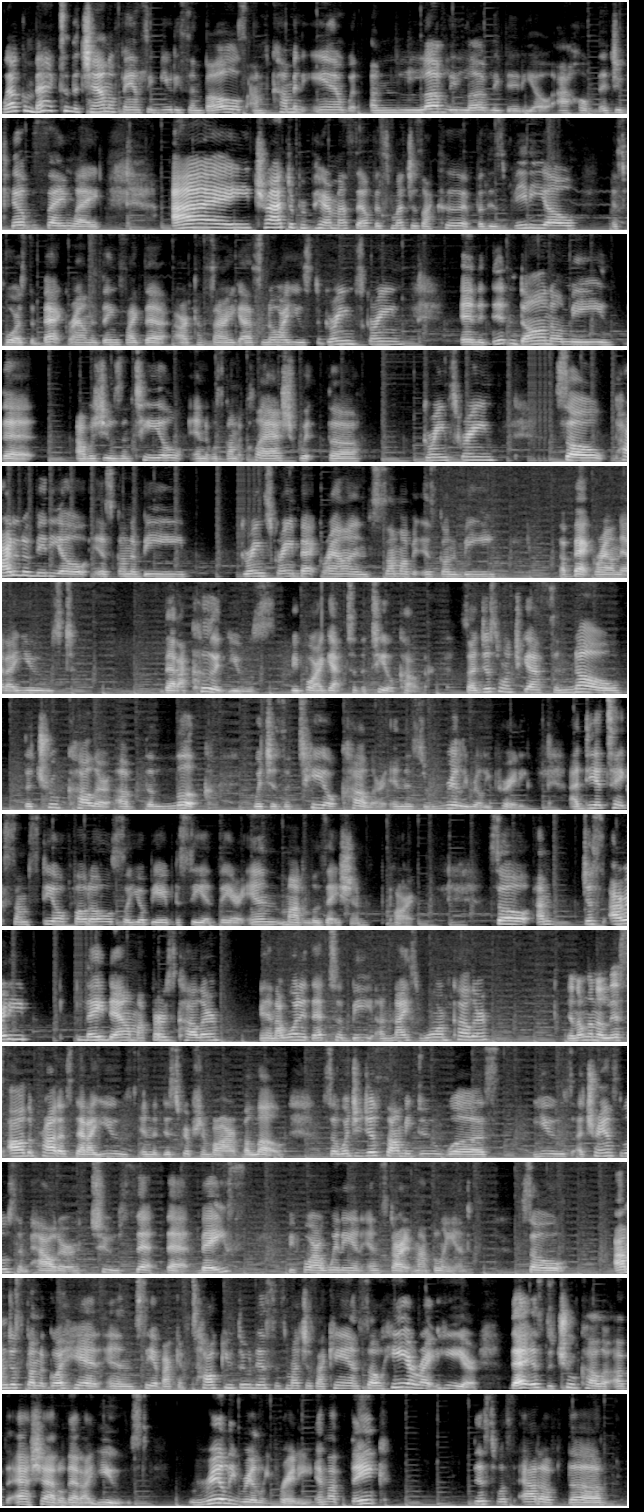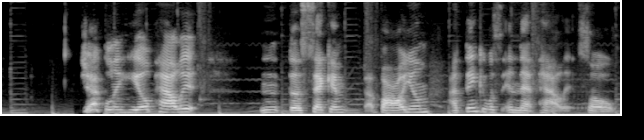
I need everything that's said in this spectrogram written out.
Welcome back to the channel, Fancy Beauties and Bows. I'm coming in with a lovely, lovely video. I hope that you feel the same way. I tried to prepare myself as much as I could for this video as far as the background and things like that are concerned. You guys know I used the green screen and it didn't dawn on me that I was using teal and it was going to clash with the green screen so part of the video is going to be green screen background and some of it is going to be a background that I used that I could use before I got to the teal color. So I just want you guys to know the true color of the look which is a teal color and it's really really pretty. I did take some still photos so you'll be able to see it there in modelization part. So I'm just already laid down my first color and I wanted that to be a nice warm color. And I'm going to list all the products that I used in the description bar below. So what you just saw me do was use a translucent powder to set that base before I went in and started my blend. So I'm just going to go ahead and see if I can talk you through this as much as I can. So here, right here, that is the true color of the eyeshadow that I used. Really, really pretty. And I think this was out of the Jaclyn Hill palette, the second volume. I think it was in that palette. So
